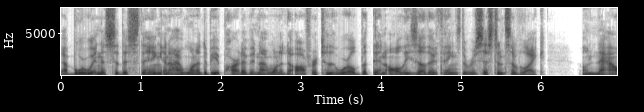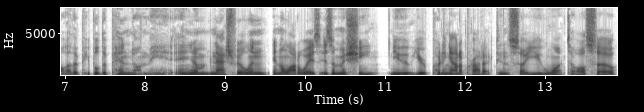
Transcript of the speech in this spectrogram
I bore witness to this thing, and I wanted to be a part of it, and I wanted to offer it to the world. But then all these other things, the resistance of like, oh, now other people depend on me. And you know, Nashville in in a lot of ways is a machine. You you're putting out a product, and so you want to also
